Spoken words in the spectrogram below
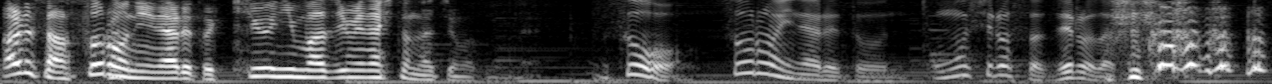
アルさんソロになると急に真面目な人になっちゃいますもんねそうソロになると面白さゼロだから。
